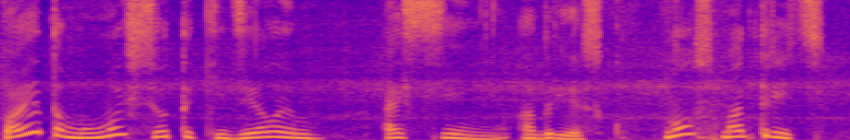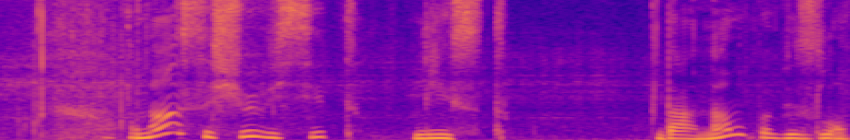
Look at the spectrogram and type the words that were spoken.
Поэтому мы все-таки делаем осеннюю обрезку. Но смотрите, у нас еще висит лист – да, нам повезло.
